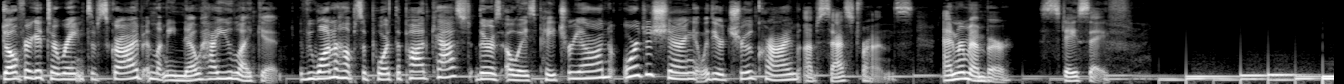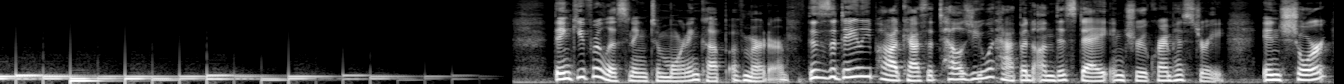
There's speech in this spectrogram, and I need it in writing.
Don't forget to rate and subscribe and let me know how you like it. If you want to help support the podcast, there is always Patreon or just sharing it with your true crime obsessed friends. And remember, stay safe. Thank you for listening to Morning Cup of Murder. This is a daily podcast that tells you what happened on this day in true crime history. In short,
